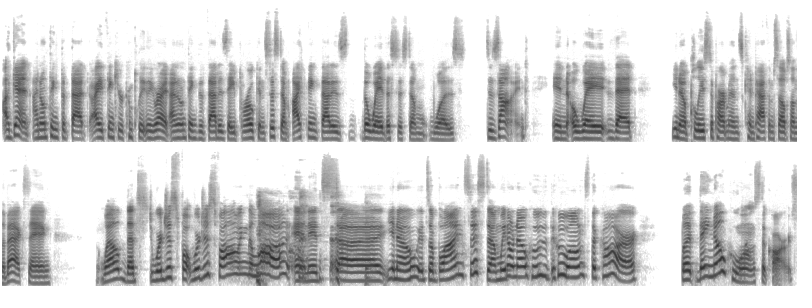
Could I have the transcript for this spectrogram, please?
again i don't think that that i think you're completely right. I don't think that that is a broken system. I think that is the way the system was designed in a way that you know police departments can pat themselves on the back saying well that's we're just fo- we're just following the law and it's uh you know it's a blind system. We don't know who who owns the car but they know who owns the cars.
